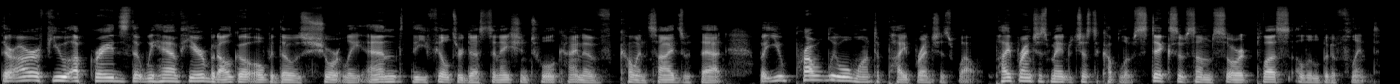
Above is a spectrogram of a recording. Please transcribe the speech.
There are a few upgrades that we have here, but I'll go over those shortly, and the filter destination tool kind of coincides with that, but you probably will want a pipe wrench as well. Pipe wrench is made with just a couple of sticks of some sort, plus a little bit of flint.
